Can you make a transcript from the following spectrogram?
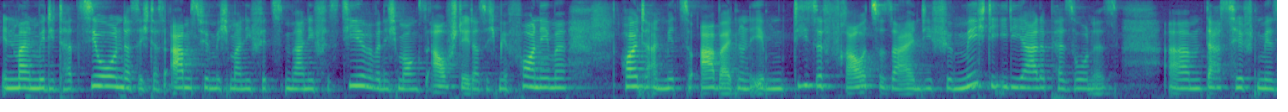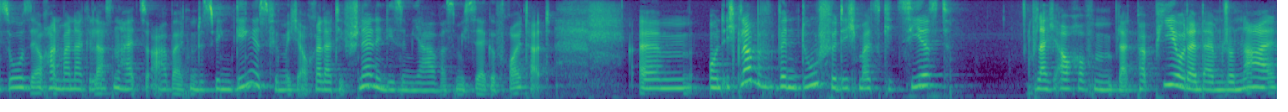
in meinen Meditationen, dass ich das abends für mich manifestiere, wenn ich morgens aufstehe, dass ich mir vornehme, heute an mir zu arbeiten und eben diese Frau zu sein, die für mich die ideale Person ist. Ähm, das hilft mir so sehr auch an meiner Gelassenheit zu arbeiten. Und deswegen ging es für mich auch relativ schnell in diesem Jahr, was mich sehr gefreut hat. Ähm, und ich glaube, wenn du für dich mal skizzierst, vielleicht auch auf einem Blatt Papier oder in deinem Journal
